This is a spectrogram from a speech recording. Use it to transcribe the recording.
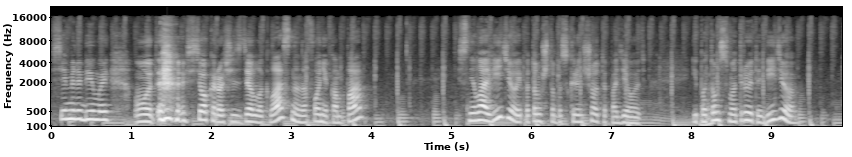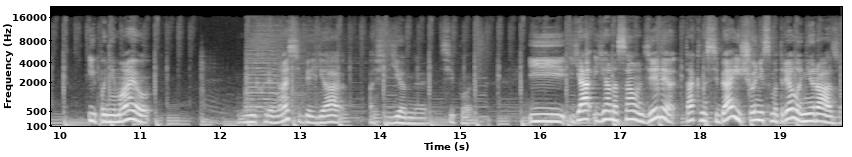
всеми любимый. Вот, все, короче, сделала классно на фоне компа. Сняла видео, и потом, чтобы скриншоты поделать. И потом смотрю это видео и понимаю, ни хрена себе, я офигенная, типа. И я, я на самом деле так на себя еще не смотрела ни разу.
